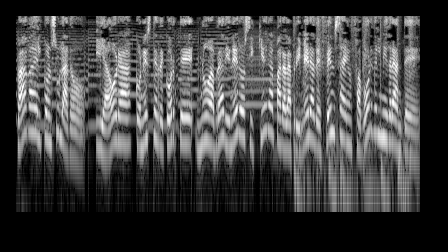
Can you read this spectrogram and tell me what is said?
paga el consulado. Y ahora, con este recorte, no habrá dinero siquiera para la primera defensa en favor del migrante.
